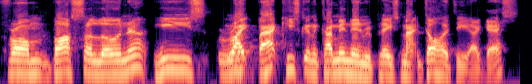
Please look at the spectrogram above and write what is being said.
from Barcelona. He's right back. He's going to come in and replace Matt Doherty, I guess.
